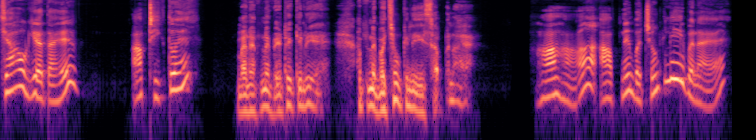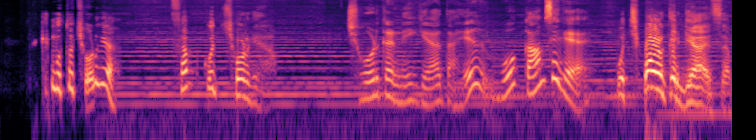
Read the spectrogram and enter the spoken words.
क्या हो गया ताहिर? आप ठीक तो हैं? मैंने अपने बेटे के लिए अपने बच्चों के लिए ये सब बनाया। हाँ हाँ आपने बच्चों के लिए ही बनाया है। लेकिन वो तो छोड़ गया। सब कुछ छोड़ गया। छोड़ कर नहीं गया ताहिर। वो काम से गया है। वो छोड़ कर गया है सब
